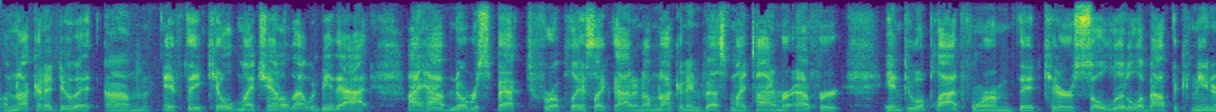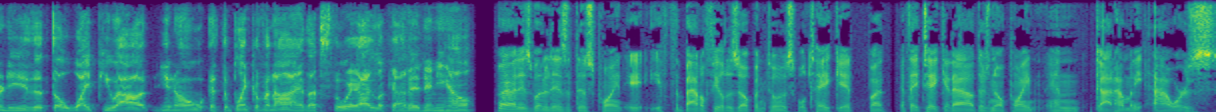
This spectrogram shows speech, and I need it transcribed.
I'm not going to do it. Um, if they killed my channel, that would be that. I have no respect for a place like that, and I'm not going to invest my time or effort into a platform that cares so little about the community that they'll wipe you out. You know, at the blink of an eye. That's the way I look at it, anyhow. Well, it is what it is at this point. If the battlefield is open to us, we'll take it. But if they take it out, there's no point in God, how many hours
